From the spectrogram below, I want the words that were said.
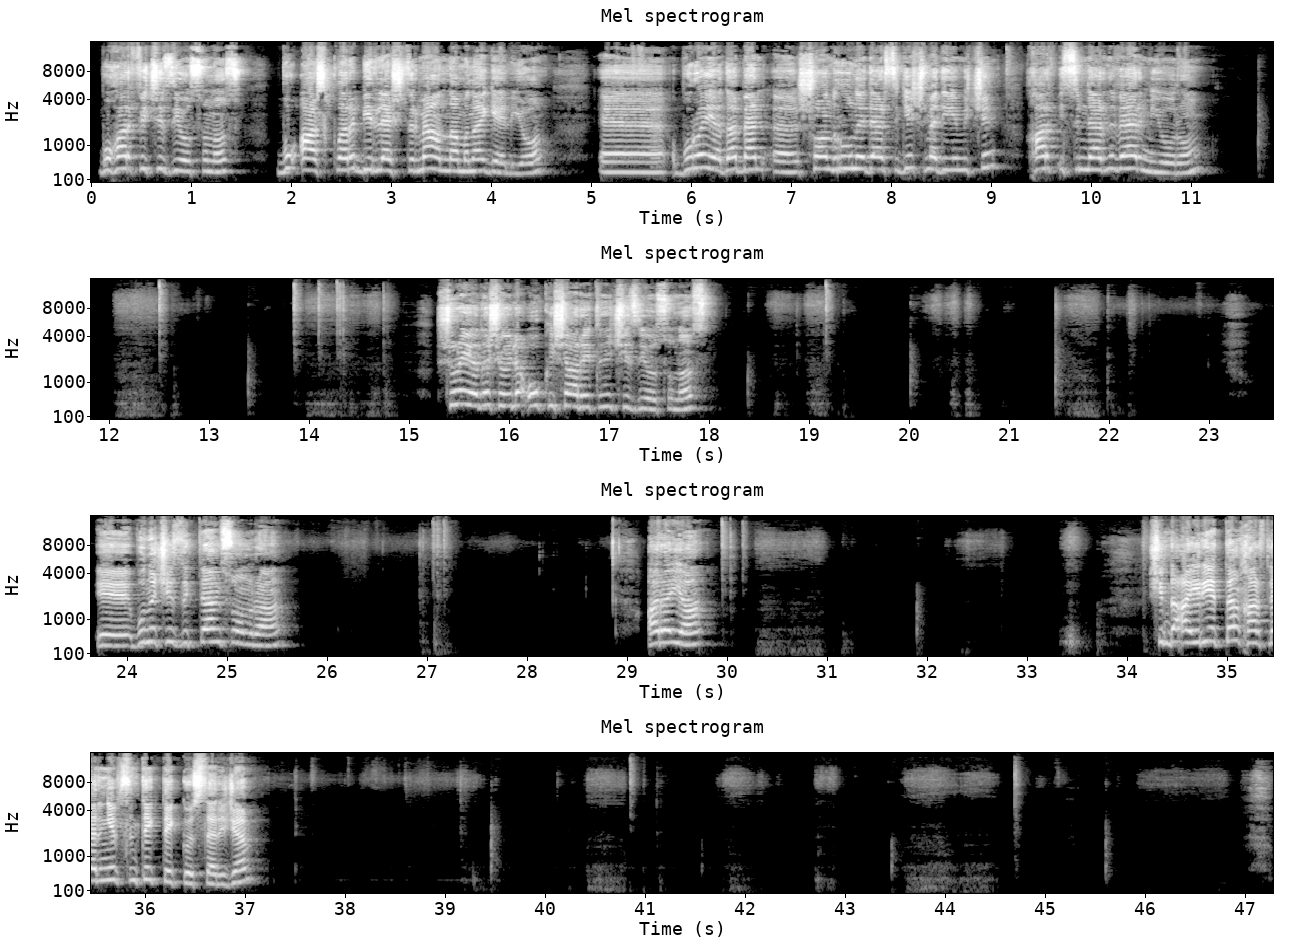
bu harfi çiziyorsunuz. Bu aşkları birleştirme anlamına geliyor. Ee, buraya da ben e, şu an rune dersi geçmediğim için harf isimlerini vermiyorum. Şuraya da şöyle ok işaretini çiziyorsunuz. Ee, bunu çizdikten sonra araya şimdi ayrıyetten harflerin hepsini tek tek göstereceğim.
